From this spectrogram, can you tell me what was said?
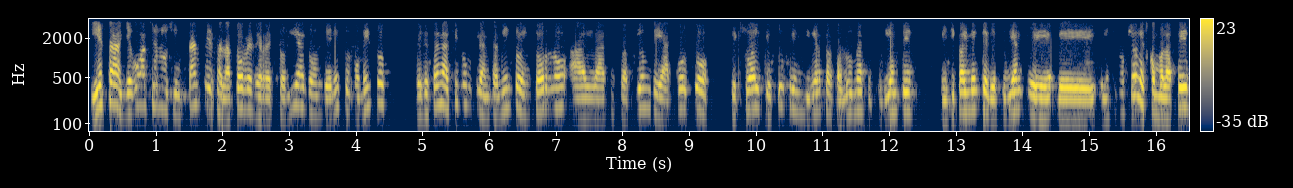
y esta llegó hace unos instantes a la torre de rectoría donde en estos momentos pues están haciendo un planteamiento en torno a la situación de acoso sexual que sufren diversas alumnas, estudiantes, principalmente de estudiantes eh, de instituciones como la FES,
